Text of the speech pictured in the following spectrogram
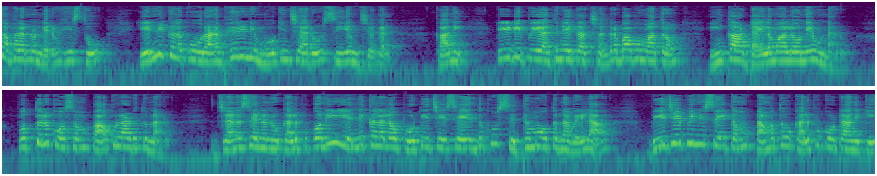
సభలను నిర్వహిస్తూ ఎన్నికలకు రణభేరిని మోగించారు సీఎం జగన్. కానీ టీడీపీ అధినేత చంద్రబాబు మాత్రం ఇంకా డైలమాలోనే ఉన్నారు. పొత్తుల కోసం పాకులాడుతున్నారు. జనసేనను కలుపుకొని ఎన్నికలలో పోటీ చేసేందుకు సిద్ధమవుతున్న వేళ బీజేపీని సైతం తమతో కలుపుకోవటానికి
